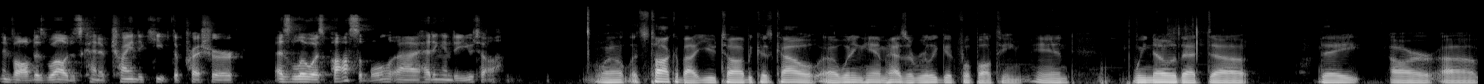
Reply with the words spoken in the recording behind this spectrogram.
involved as well, just kind of trying to keep the pressure as low as possible uh, heading into Utah. Well, let's talk about Utah because Kyle uh, Whittingham has a really good football team, and we know that uh, they are uh,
